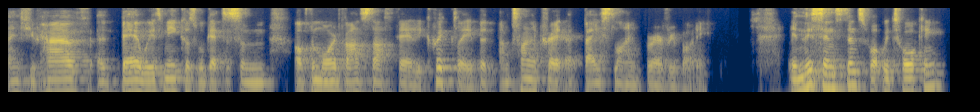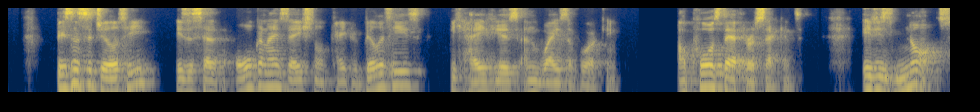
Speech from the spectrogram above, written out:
and if you have, uh, bear with me because we'll get to some of the more advanced stuff fairly quickly, but I'm trying to create a baseline for everybody. In this instance, what we're talking, business agility is a set of organizational capabilities, behaviors, and ways of working. I'll pause there for a second. It is not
